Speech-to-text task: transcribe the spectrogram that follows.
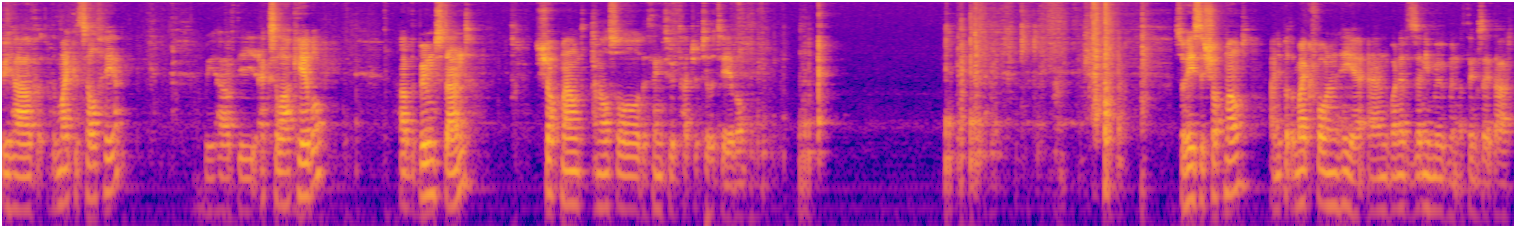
we have the mic itself here. We have the XLR cable, have the boom stand, shock mount and also the thing to attach it to the table. So here's the shock mount and you put the microphone in here and whenever there's any movement or things like that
